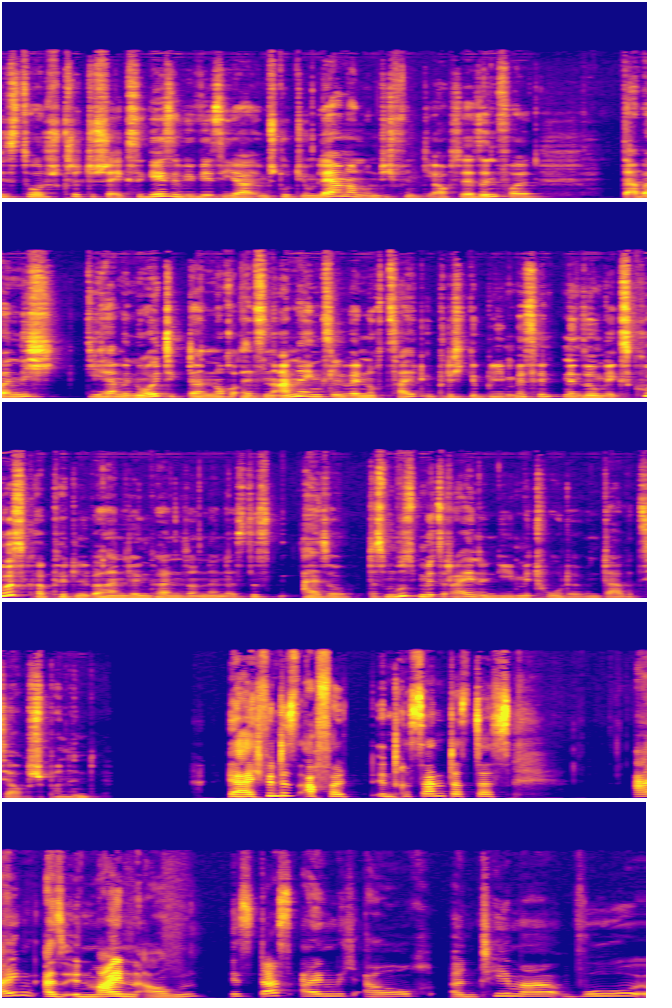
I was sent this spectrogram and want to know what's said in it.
historisch-kritische Exegese, wie wir sie ja im Studium lernen, und ich finde die auch sehr sinnvoll, aber nicht die Hermeneutik dann noch als ein Anhängsel, wenn noch Zeit übrig geblieben ist, hinten in so einem Exkurskapitel behandeln kann, sondern dass das, also das muss mit rein in die Methode und da wird es ja auch spannend. Ja, ich finde es auch voll interessant, dass das eigentlich, also in meinen Augen, ist das eigentlich auch ein Thema, wo,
